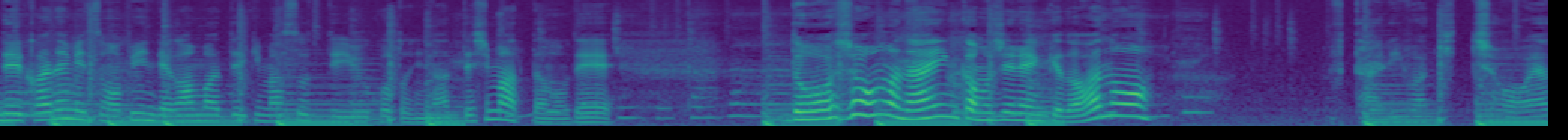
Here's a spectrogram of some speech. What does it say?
で金光もピンで頑張っていきますっていうことになってしまったのでどうしようもないんかもしれんけどあの2人貴重や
